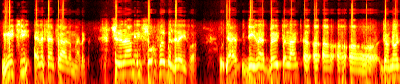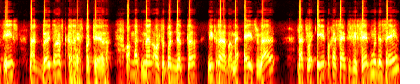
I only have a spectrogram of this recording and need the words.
Michi en de Centrale Melk. Suriname heeft zoveel bedrijven die naar het buitenland uh, uh, naar het buitenland kunnen exporteren. Omdat men onze producten niet hebben. Maar eist wel dat we even gecertificeerd moeten zijn.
